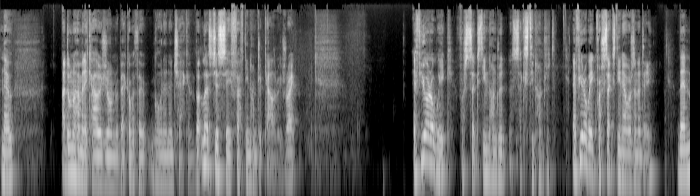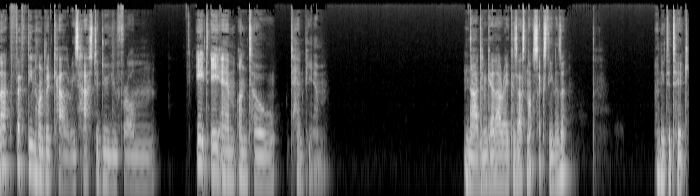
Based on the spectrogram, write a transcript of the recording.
Now, I don't know how many calories you're on, Rebecca, without going in and checking, but let's just say 1500 calories, right? If you are awake for 1600, 1600, if you're awake for 16 hours in a day, then that 1500 calories has to do you from 8 a.m. until 10 p.m. Nah, I didn't get that right because that's not 16, is it? I need to take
